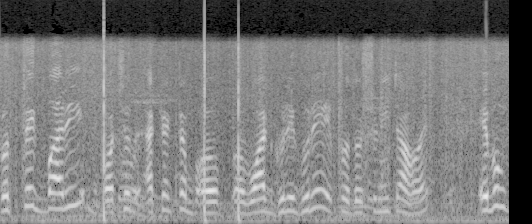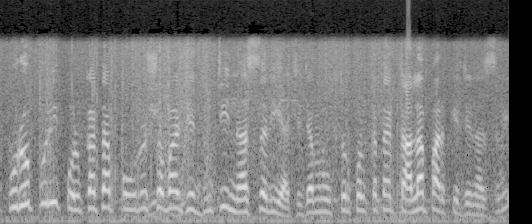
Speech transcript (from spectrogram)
প্রত্যেকবারই বছর একটা একটা ওয়ার্ড ঘুরে ঘুরে প্রদর্শনীটা হয়। এবং পুরোপুরি কলকাতা পৌরসভার যে দুটি নার্সারি আছে যেমন উত্তর কলকাতায় টালা পার্কে যে নার্সারি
